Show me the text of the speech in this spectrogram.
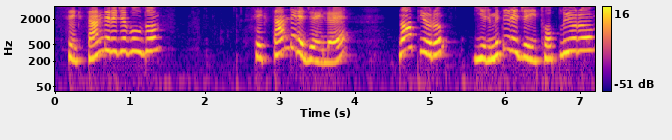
80 derece buldum. 80 derece ile ne yapıyorum? 20 dereceyi topluyorum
